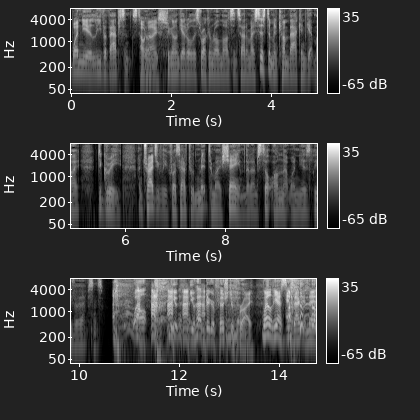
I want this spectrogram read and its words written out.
one-year leave of absence. To Oh, go, nice. To go and get all this rock and roll nonsense out of my system and come back and get my degree. And tragically, of course, I have to admit to my shame that I'm still on that one year's leave of absence. Well, you, you had bigger fish to fry. Well, yes, exactly. And there-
